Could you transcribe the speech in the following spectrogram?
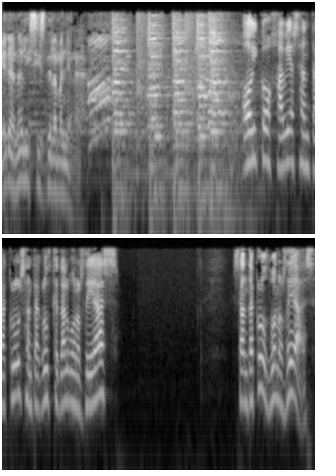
Primer análisis de la mañana. Hoy con Javier Santa Cruz. Santa Cruz, ¿qué tal? Buenos días. Santa Cruz, buenos días.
